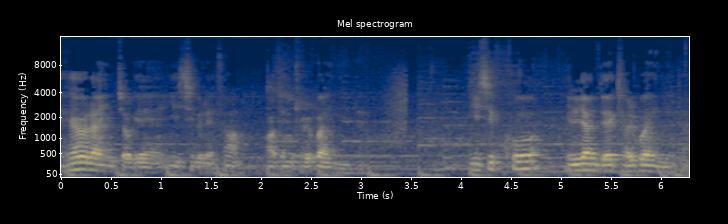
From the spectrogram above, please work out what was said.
헤어라인 쪽에 이식을 해서 얻은 결과입니다. 이식 후 1년 뒤의 결과입니다.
